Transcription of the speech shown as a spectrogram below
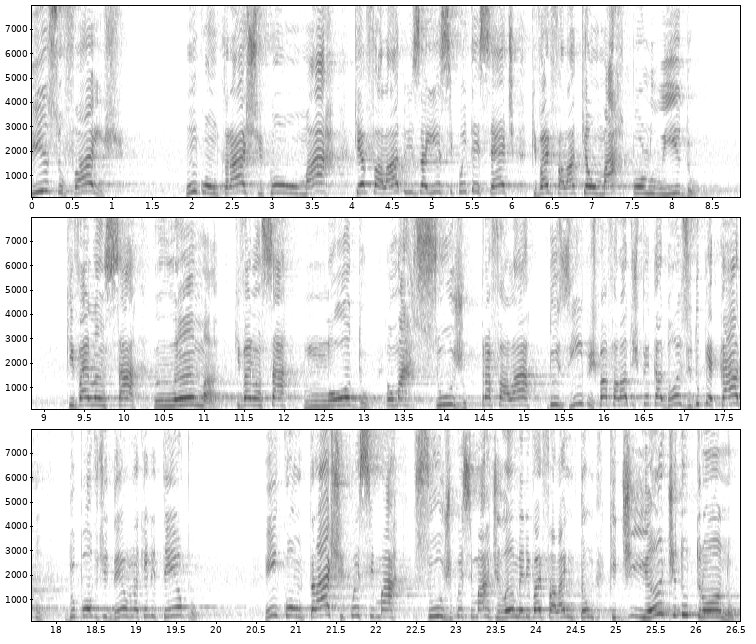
Isso faz um contraste com o mar que é falado em Isaías 57, que vai falar que é um mar poluído que vai lançar lama, que vai lançar lodo, é o mar sujo, para falar dos ímpios, para falar dos pecadores e do pecado do povo de Deus naquele tempo. Em contraste com esse mar sujo, com esse mar de lama, ele vai falar então que diante do trono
